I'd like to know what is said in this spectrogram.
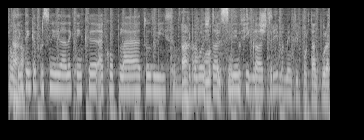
mas tem, tem que a personalidade é que tem que acoplar tudo isso, Aham, que é para você se identificar. É extremamente importante, por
